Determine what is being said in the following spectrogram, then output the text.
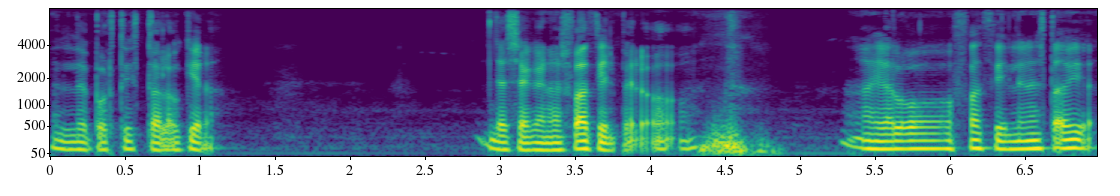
el deportista lo quiera. Ya sé que no es fácil, pero hay algo fácil en esta vida.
